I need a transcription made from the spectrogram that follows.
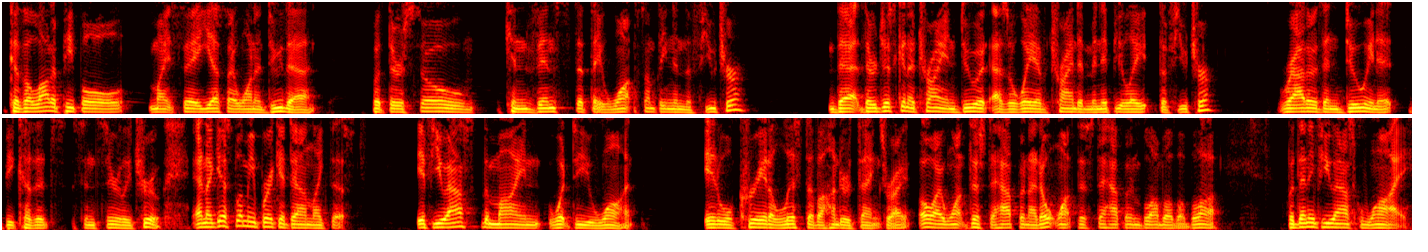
because a lot of people might say, "Yes, I want to do that," but they're so convinced that they want something in the future that they're just going to try and do it as a way of trying to manipulate the future rather than doing it because it's sincerely true. And I guess let me break it down like this. If you ask the mind, what do you want? It will create a list of a hundred things, right? Oh, I want this to happen. I don't want this to happen, blah, blah, blah, blah. But then if you ask why,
